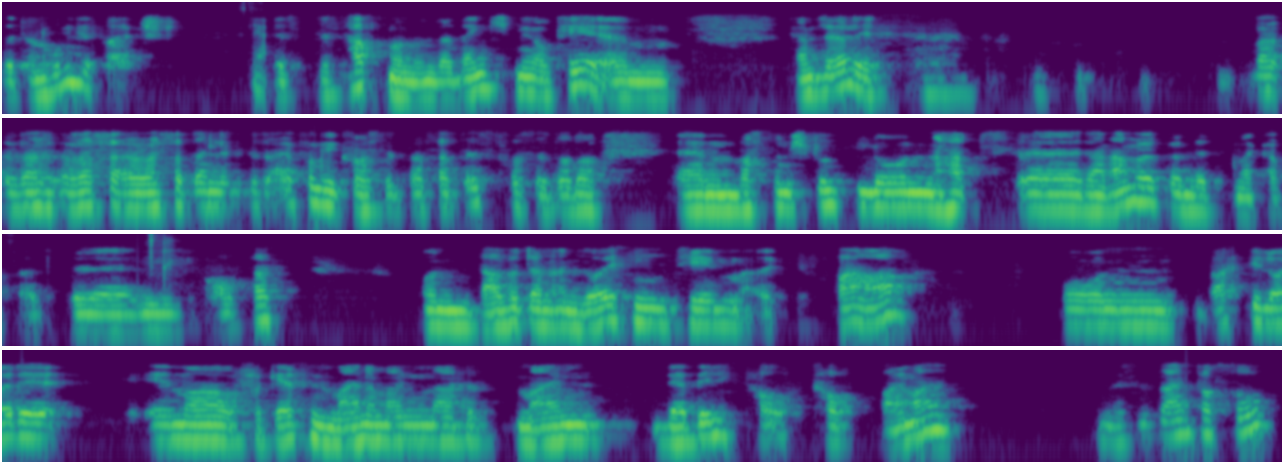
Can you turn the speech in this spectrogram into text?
wird dann rumgefeitscht. Ja. Das, das hat man. Und da denke ich mir, okay, ähm, ganz ehrlich, was, was, was, hat dein letztes iPhone gekostet? Was hat das gekostet? Oder ähm, was für einen Stundenlohn hat äh, dein Anwalt beim letzten Mal gehabt, als du äh, gebraucht hast? Und da wird dann an solchen Themen äh, gespart. Und was die Leute immer vergessen, meiner Meinung nach, ist mein, wer billig kauft, kauft zweimal. Und das ist einfach so.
